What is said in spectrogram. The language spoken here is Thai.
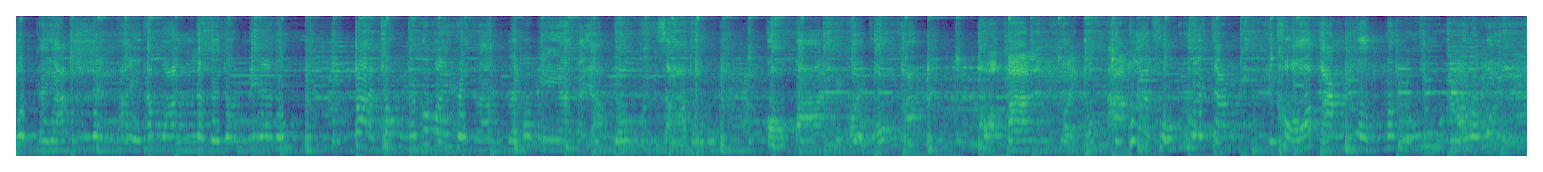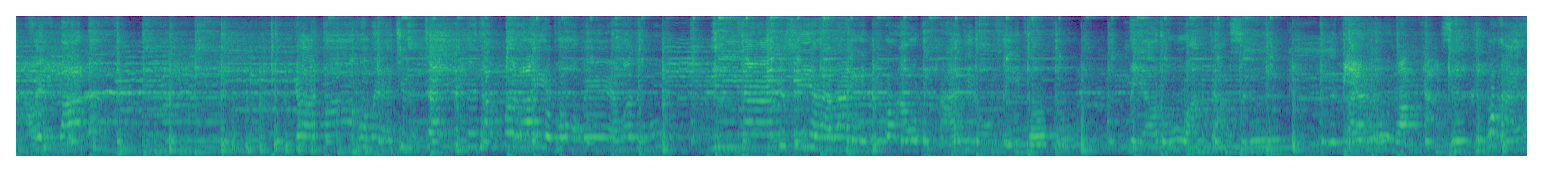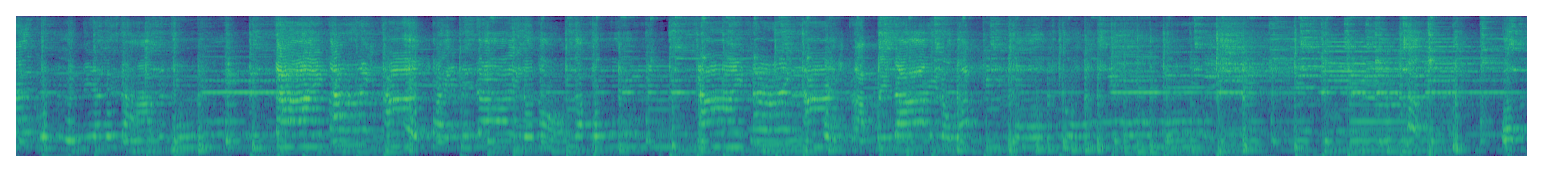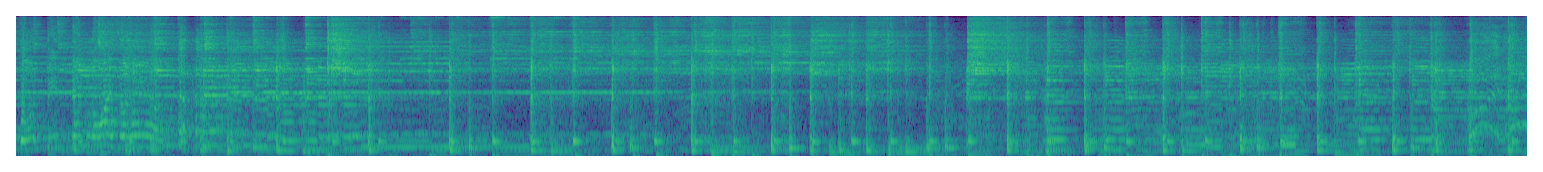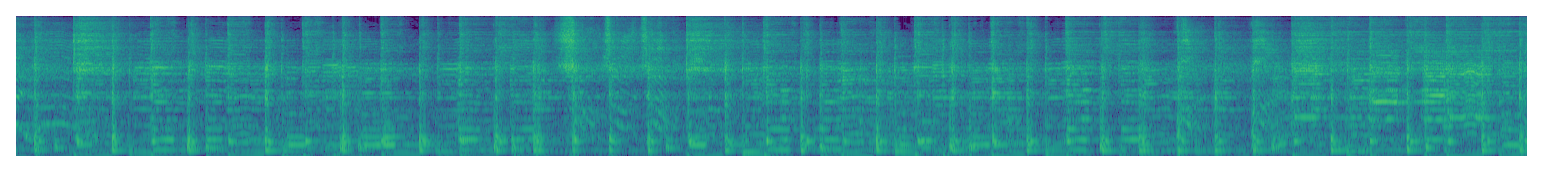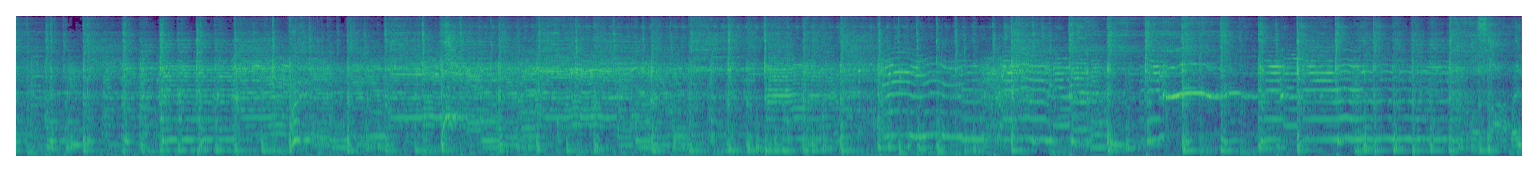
คนขยันเล่นไพ่ทั้งวันและเสียจนเมียทุกบ้านช่องแล้วก็ไม่เคยกลับ และพ่อเมียขยับยกมือสาธุออกบ้านไม่ค่อยพบตังออกบ้านแล้วไม่ค่อยพบตังเพื่อนฝูงรวยจัง ขอตังค์ผมมังรู้เอาละวะเป็นบ้านนะเกิดมาพ่อแม่ชื่นใจไม่เคยทำอะไรพ่อแม่มาถึงยีนาจะเสียอะไรก็เอาไปขายที่โรงสีโพตุเมียรู้ว่งจากซื้อ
